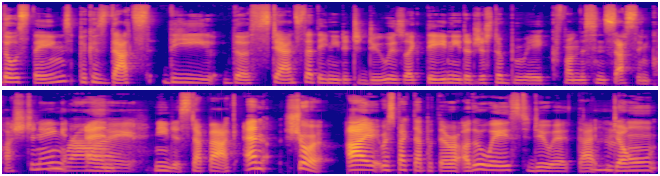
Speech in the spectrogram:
those things because that's the the stance that they needed to do is like they needed just a break from this incessant questioning and right. needed to step back and sure i respect that but there are other ways to do it that Mhm. don't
